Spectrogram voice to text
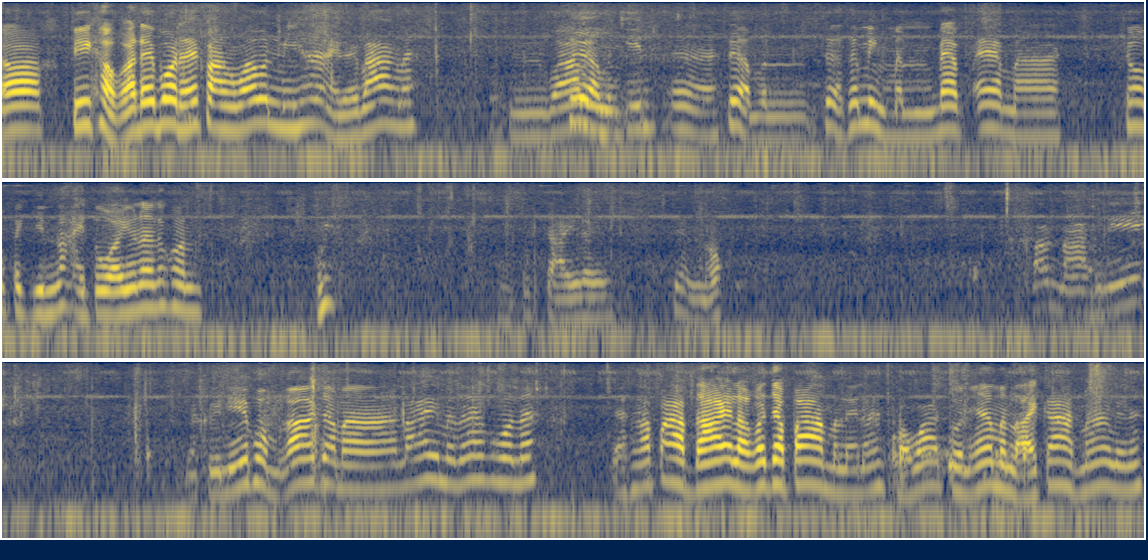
ก็พี่เขาก็ได้บ่นให้ฟังว่ามันมีหายไปบ้างนะคือว่าเสื้อมันกินเออเสื้อมันเสื้อสมิงมันแบบแอบมาชอบไปกินหลายตัวอยู่นะทุกคนอุ้ยตกใจเลยเสียงนกเข้ามาคืนนี้แต่คืนนี้ผมก็จะมาไล่มันนะทุกคนนะแต่ถ้าปราบได้เราก็จะปราบมันเลยนะเพราะว่าตัวเนี้ยมันหลายกาดมากเลยนะ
